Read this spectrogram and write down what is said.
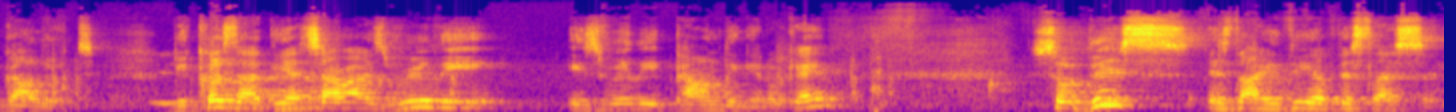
Galut. Because that the Yetzirah is really, is really pounding it, okay? So this is the idea of this lesson.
